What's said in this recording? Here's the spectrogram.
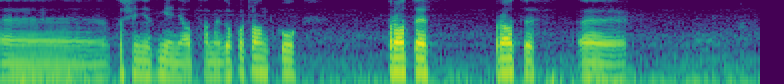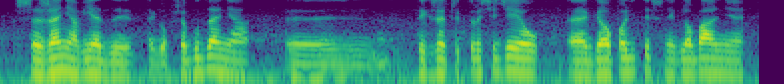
e, co się nie zmienia od samego początku. Proces, proces e, szerzenia wiedzy, tego przebudzenia, e, tych rzeczy, które się dzieją e, geopolitycznie, globalnie, e,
